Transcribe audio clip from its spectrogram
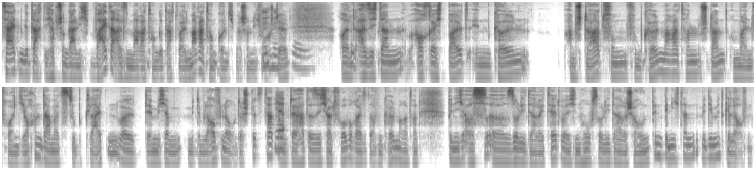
Zeiten gedacht, ich habe schon gar nicht weiter als ein Marathon gedacht, weil ein Marathon konnte ich mir schon nicht mhm. vorstellen. Mhm. Und als ich dann auch recht bald in Köln am Start vom, vom Köln-Marathon stand, um meinen Freund Jochen damals zu begleiten, weil der mich ja mit dem Laufen da unterstützt hat ja. und der hatte sich halt vorbereitet auf den Köln-Marathon, bin ich aus äh, Solidarität, weil ich ein hochsolidarischer Hund bin, bin ich dann mit ihm mitgelaufen.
